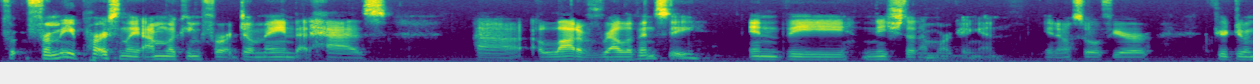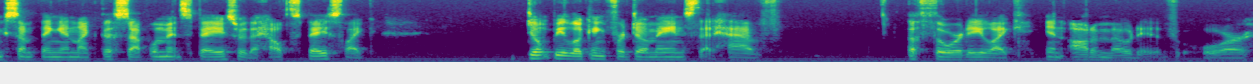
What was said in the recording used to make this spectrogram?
for, for me personally i'm looking for a domain that has uh, a lot of relevancy in the niche that i'm working in you know so if you're if you're doing something in like the supplement space or the health space, like don't be looking for domains that have authority like in automotive or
